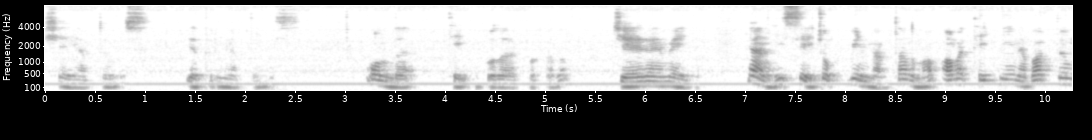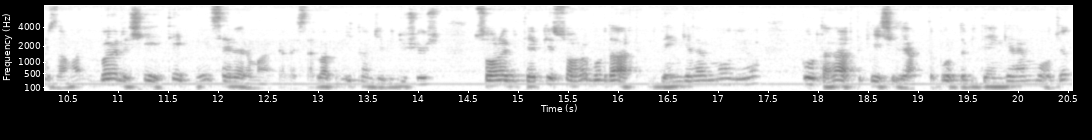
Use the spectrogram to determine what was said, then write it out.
şey yaptığımız, yatırım yaptığımız. Onu da teknik olarak bakalım. CRM'ydi. Yani hisseyi çok bilmem, tanımam ama tekniğine baktığım zaman böyle şeyi, tekniği severim arkadaşlar. Bakın ilk önce bir düşüş, sonra bir tepki, sonra burada artık bir dengelenme oluyor. Buradan artık yeşil yaktı. Burada bir dengelenme olacak.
